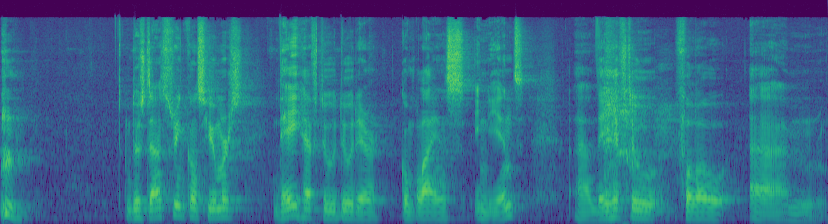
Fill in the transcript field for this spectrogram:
those downstream consumers they have to do their compliance in the end. Uh, they have to follow um,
